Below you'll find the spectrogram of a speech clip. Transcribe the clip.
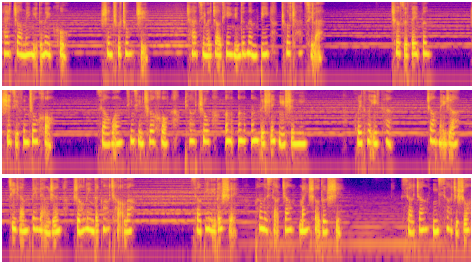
开赵美女的内裤，伸出中指，插进了赵天云的嫩逼，抽插起来。车子飞奔，十几分钟后，小王听见车后飘出“嗯嗯嗯”的呻吟声音，回头一看，赵美人居然被两人蹂躏的高潮了。小臂里的水喷了小张满手都是。小张淫笑着说：“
